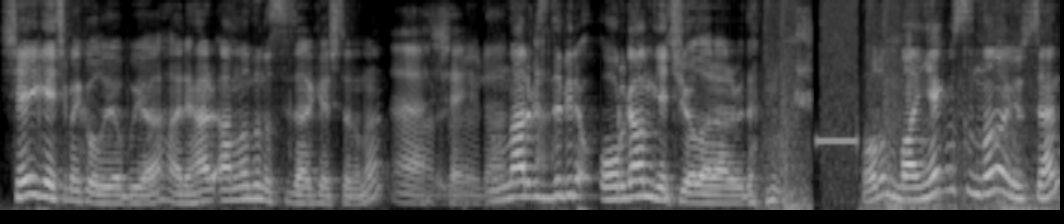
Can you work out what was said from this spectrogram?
şey geçmek oluyor bu ya. Hani her anladınız siz arkadaşlar onu. He Harbiden şey. öyle. Bunlar bizde bir organ geçiyorlar harbiden. Oğlum manyak mısın lan oyun sen?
